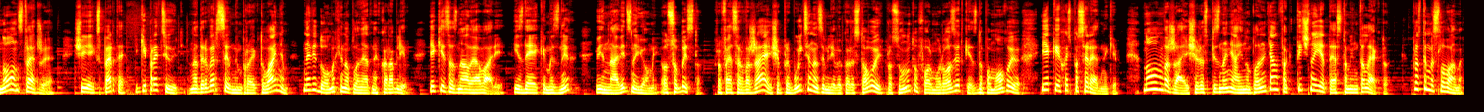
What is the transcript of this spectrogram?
Нолан стверджує, що є експерти, які працюють над реверсивним проєктуванням невідомих інопланетних кораблів, які зазнали аварії, і з деякими з них він навіть знайомий особисто. Професор вважає, що прибульці на землі використовують просунуту форму розвідки з допомогою якихось посередників. Нолан вважає, що розпізнання інопланетян фактично є тестом інтелекту. Простими словами,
